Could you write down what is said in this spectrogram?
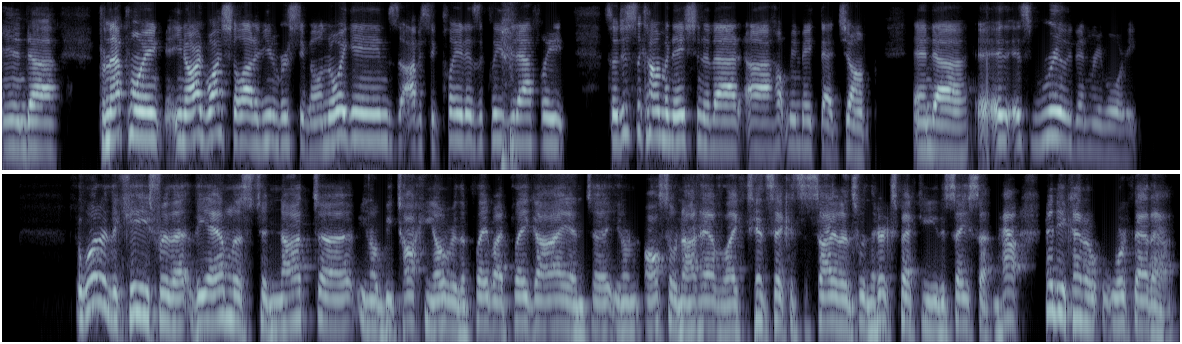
And uh, from that point, you know, I'd watched a lot of University of Illinois games, obviously played as a collegiate athlete. So just the combination of that uh, helped me make that jump. And it, it's really been rewarding. So what are the keys for the, the analyst to not, uh, you know, be talking over the play-by-play guy and to, you know, also not have like 10 seconds of silence when they're expecting you to say something? How, how do you kind of work that out?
